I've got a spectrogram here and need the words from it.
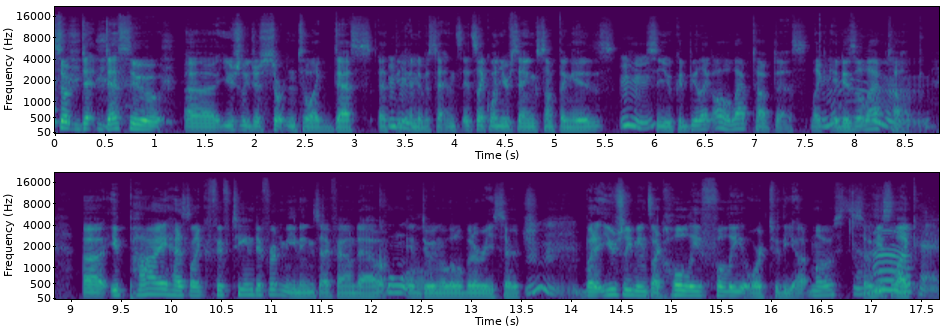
So De- Desu uh, usually just shorten to like des at the Mhm. end of a sentence. It's like when you're saying something is. Mhm. So you could be like, oh, laptop des. Like it is a laptop. Mm. Uh, Ipai has like 15 different meanings, I found out Cool. in doing a little bit of research. Mm. But it usually means like wholly, fully, or to the utmost. So he's Ah, like, okay.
